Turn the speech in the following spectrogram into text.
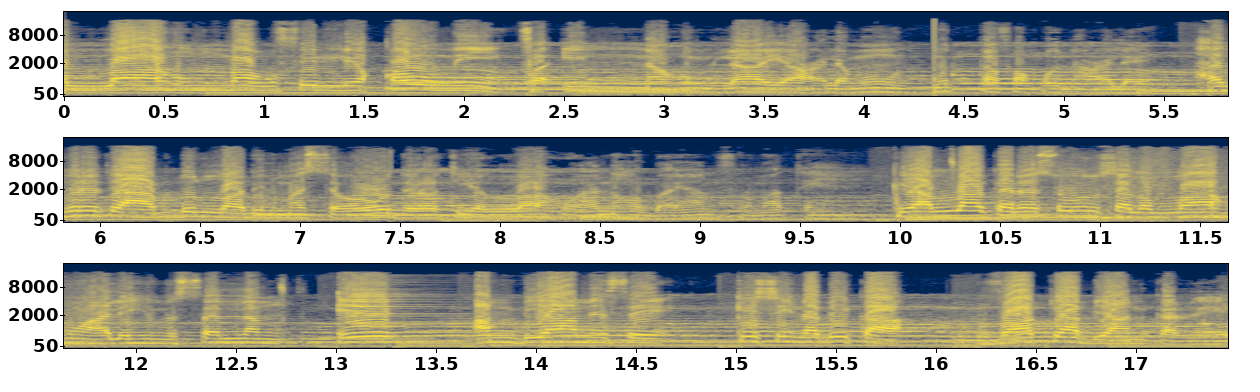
اللهم اغفر لقومي فإنهم لا يعلمون. متفق عليه. حضرت عبداللہ بن مسعود رضی اللہ عنہ بیان فرماتے ہیں کہ اللہ کے رسول صلی اللہ علیہ وسلم ایک انبیاء میں سے کسی نبی کا واقعہ بیان کر رہے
